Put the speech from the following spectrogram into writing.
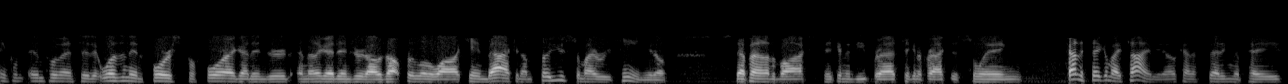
inc- implemented. It wasn't enforced before I got injured, and then I got injured. I was out for a little while. I came back, and I'm so used to my routine. You know, stepping out of the box, taking a deep breath, taking a practice swing, kind of taking my time. You know, kind of setting the pace,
